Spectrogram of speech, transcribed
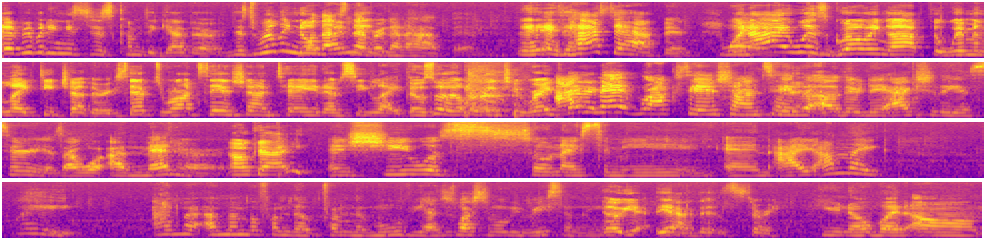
everybody needs to just come together. There's really no well, that's women. never gonna happen. It, it has to happen. When, When- I was growing up, the women liked each other, except Roxanne Shante and MC Lyte. Those are the only two, right? I met Roxanne Shante the other day, actually in Sirius. I, I met her, Okay. and she was so nice to me. And I, I'm like, wait, I, me- I remember from the from the movie. I just watched the movie recently. Oh yeah, yeah. That's the story. You know, but um,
